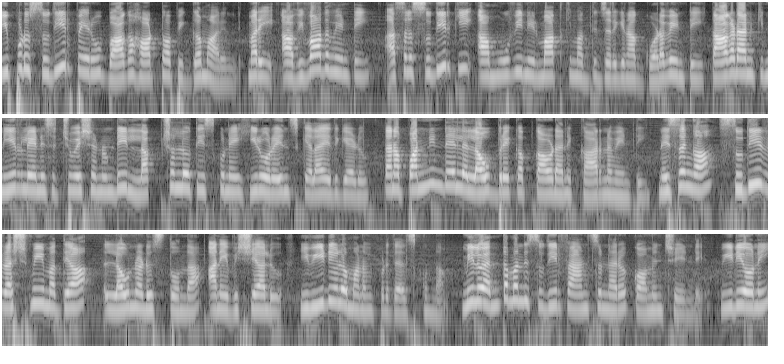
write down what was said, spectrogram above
ఇప్పుడు సుధీర్ పేరు బాగా హాట్ టాపిక్గా మారింది. మరి ఆ వివాదం ఏంటి? అసలు సుధీర్కి ఆ మూవీ నిర్మాతకి మధ్య జరిగిన గొడవేంటి? తాగడానికి నీరు లేని సిచ్యువేషన్ నుండి లక్షల్లో తీసుకునే హీరో రేంజ్ కి ఎలా ఎదిగాడు? తన పన్నెండేళ్ళ లవ్ బ్రేకప్ కావడానికి కారణం ఏంటి నిజంగా సుధీర్ రష్మి మధ్య లవ్ నడుస్తోందా అనే విషయాలు ఈ వీడియోలో మనం ఇప్పుడు తెలుసుకుందాం. మీలో ఎంతమంది సుధీర్ ఫ్యాన్స్ ఉన్నారో కామెంట్ చేయండి. వీడియోని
